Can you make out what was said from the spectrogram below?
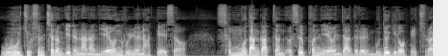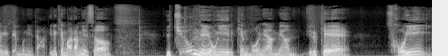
우죽순처럼 일어나는 예언 훈련 학교에서 선무당 같은 어설픈 예언자들을 무더기로 배출하기 때문이다. 이렇게 말하면서 쭉 내용이 이렇게 뭐냐면 이렇게 소위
